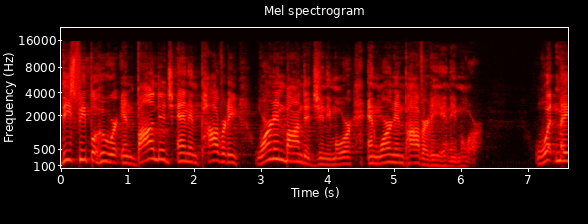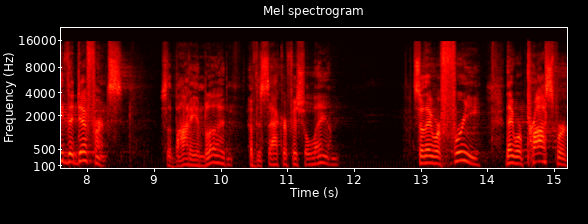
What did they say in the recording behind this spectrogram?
These people who were in bondage and in poverty weren't in bondage anymore and weren't in poverty anymore. What made the difference? It's the body and blood of the sacrificial lamb. So they were free, they were prospered.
